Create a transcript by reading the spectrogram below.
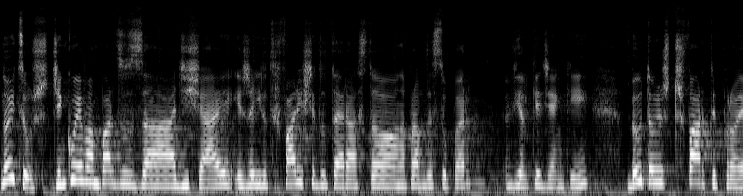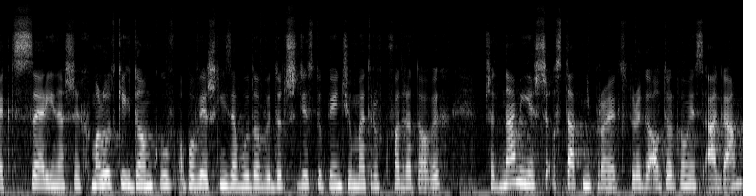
No i cóż, dziękuję Wam bardzo za dzisiaj. Jeżeli dotrwaliście do teraz, to naprawdę super. Wielkie dzięki. Był to już czwarty projekt z serii naszych malutkich domków o powierzchni zabudowy do 35 m2. Przed nami jeszcze ostatni projekt, którego autorką jest Aga.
